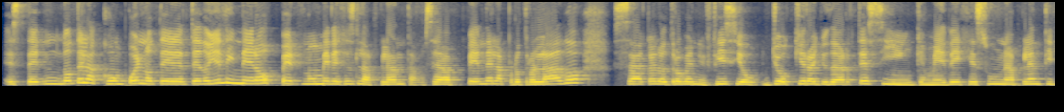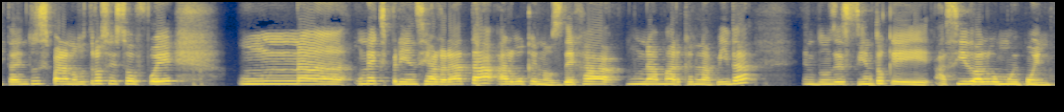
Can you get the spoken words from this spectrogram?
este, no te la compro, no te, te doy el dinero, pero no me dejes la planta, o sea, véndela por otro lado, saca el otro beneficio, yo quiero ayudarte sin que me dejes una plantita. Entonces, para nosotros eso fue una, una experiencia grata, algo que nos deja una marca en la vida. Entonces, siento que ha sido algo muy bueno.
